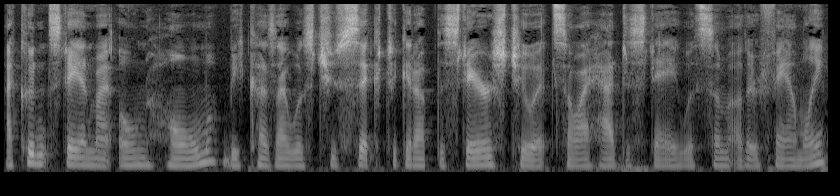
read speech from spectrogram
I couldn't stay in my own home because I was too sick to get up the stairs to it, so I had to stay with some other family.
